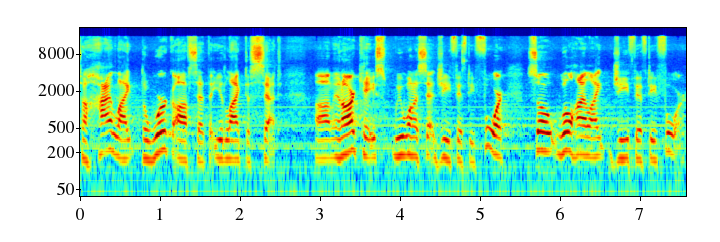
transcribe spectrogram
to highlight the work offset that you'd like to set. Um, in our case, we want to set G54, so we'll highlight G54.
